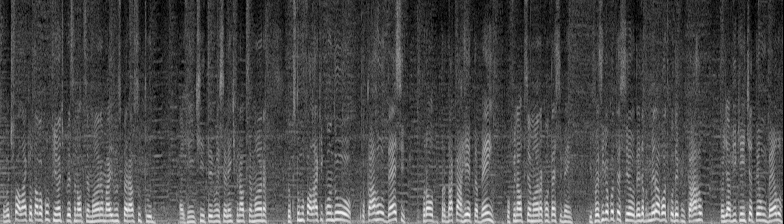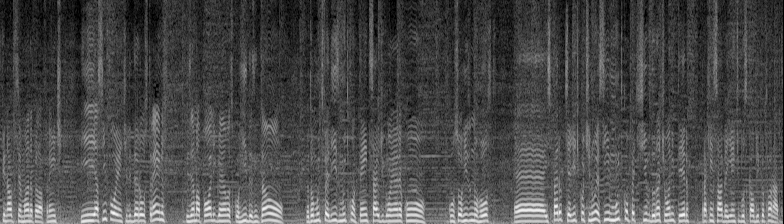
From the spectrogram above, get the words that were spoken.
Eu vou te falar que eu estava confiante para esse final de semana, mas não esperava isso tudo. A gente teve um excelente final de semana. Eu costumo falar que quando o carro desce para dar carreta bem, o final de semana acontece bem. E foi assim que aconteceu. Desde a primeira volta que eu dei com o carro, eu já vi que a gente ia ter um belo final de semana pela frente. E assim foi, a gente liderou os treinos, fizemos a pole e ganhamos as corridas. Então eu estou muito feliz, muito contente, saio de Goiânia com, com um sorriso no rosto. É, espero que a gente continue assim, muito competitivo durante o ano inteiro, para quem sabe aí a gente buscar o bicampeonato.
